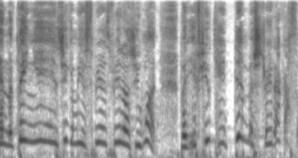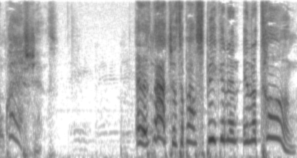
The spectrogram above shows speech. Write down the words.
And the thing is, you can be a spirit spirit as you want, but if you can't demonstrate, I got some questions. And it's not just about speaking in, in a tongue.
